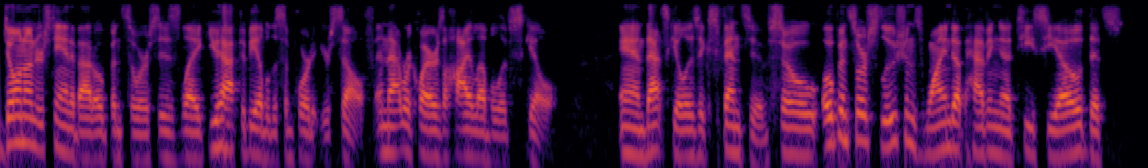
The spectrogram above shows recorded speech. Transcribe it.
don't understand about open source is like you have to be able to support it yourself and that requires a high level of skill. And that skill is expensive. So open source solutions wind up having a tco that's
